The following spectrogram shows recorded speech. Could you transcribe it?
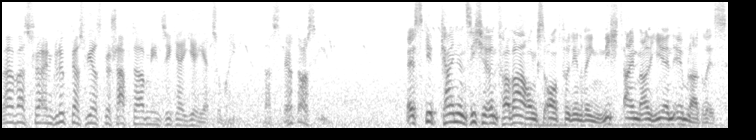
Na, was für ein Glück, dass wir es geschafft haben, ihn sicher hierher zu bringen. Was wird aus ihm? Es gibt keinen sicheren Verwahrungsort für den Ring, nicht einmal hier in Imladris.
